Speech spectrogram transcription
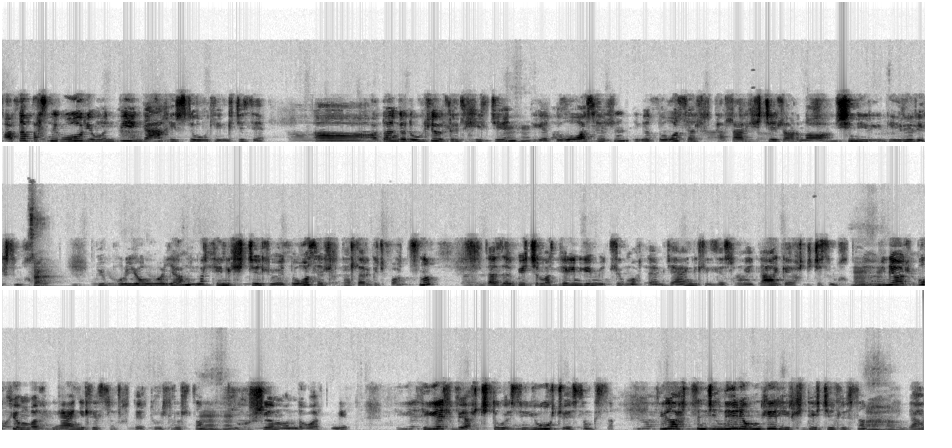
одоо бас нэг өөр юм нь би ингээ анх ирсэн үйл ингэжсэн а одоо ингээд өвлийн үйлрэл эхэлж байна. Тэгээд дугуугаа солино. Тэгээд дугуй солих талаар хичээл орноо. Шинэ иргэд ирээрэй гэсэн байна. би бүр ямар тэнэг хичээл вэ дугуй салхи талаар гэж бодсноо. За за би ч бас техникийн мэдлэг муутай юм чи англи хэлээ суръя да гэж очижсэн байхгүй. Миний бол бүх юм бол англи хэл сурах дээр төлөвлөсөн. Хөршөө мундаг болно гэд. Тэгэл би очдөг байсан, юу ч байсан гэсэн. Тэгээ очисон чинь нэрээ үнэхээр хэрэгтэй хичээл байсан. Яг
